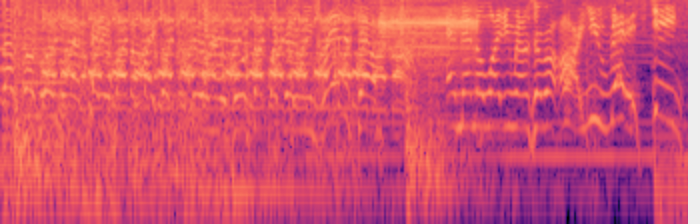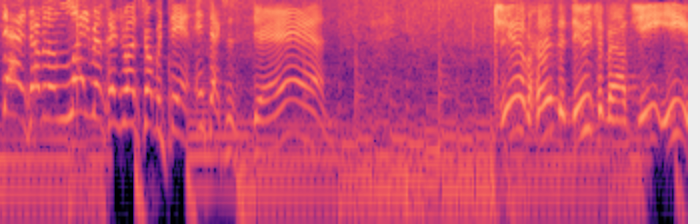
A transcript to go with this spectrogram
Round. And then the lighting round's over. Are you ready? Ski down. Time for the light round. Because to start with Dan in Texas. Dan. Jim, heard the news about GE.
